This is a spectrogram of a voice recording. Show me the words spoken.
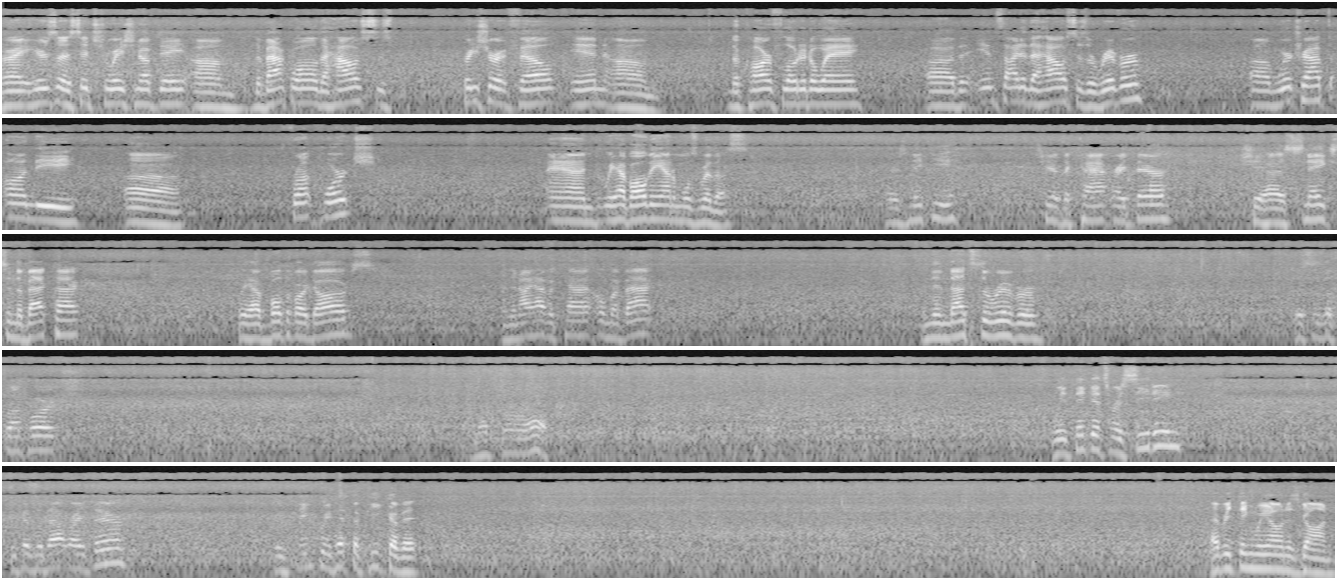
All right, here's a situation update. Um, the back wall of the house is pretty sure it fell in. Um, the car floated away. Uh, the inside of the house is a river. Um, we're trapped on the uh, front porch and we have all the animals with us. There's Nikki. She has a cat right there. She has snakes in the backpack. We have both of our dogs. And then I have a cat on my back. And then that's the river. This is the front porch. And that's where we're at. We think it's receding because of that right there. We think we've hit the peak of it. Everything we own is gone.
